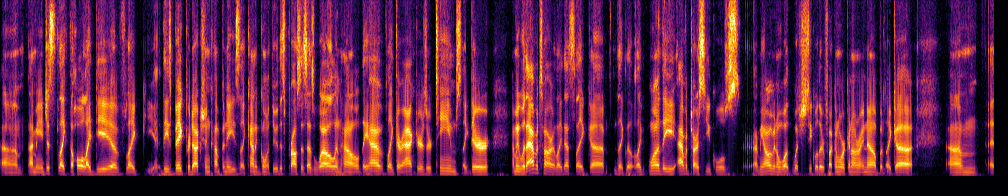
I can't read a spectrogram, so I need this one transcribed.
um, I mean, just like the whole idea of like these big production companies, like kind of going through this process as well, and how they have like their actors or teams, like they're, I mean, with Avatar, like that's like uh, like the, like one of the Avatar sequels. I mean, I don't even know what which sequel they're fucking working on right now, but like uh, um, eh,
